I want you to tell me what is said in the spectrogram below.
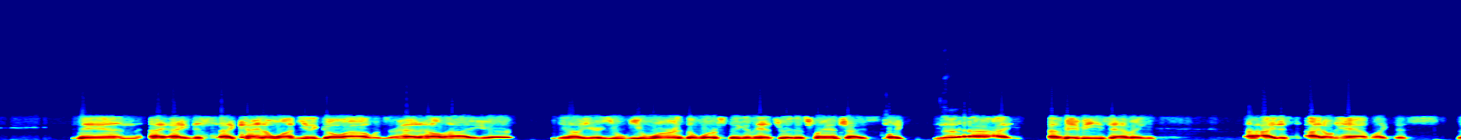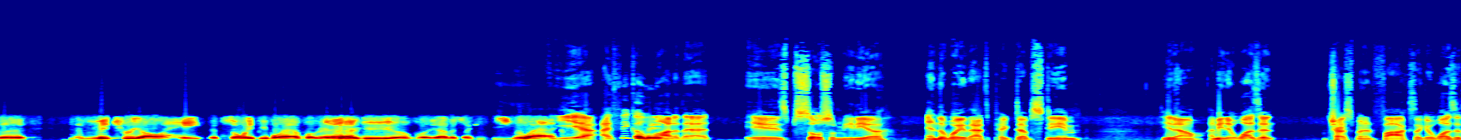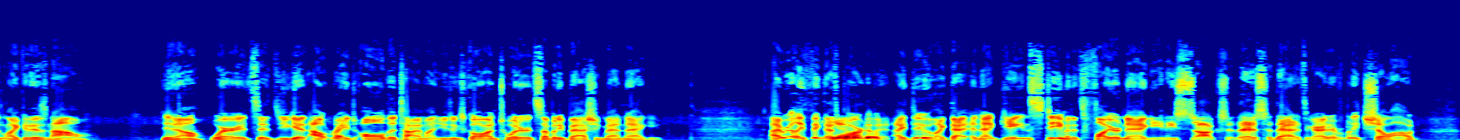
man, I, I just I kind of want you to go out with your head held high here. You know, you're, you you weren't the worst thing in the history of this franchise. Like, I, uh, maybe he's having. I just I don't have like this the, the vitriol hate that so many people have for Nagy. I'm just like just relax. Yeah, I think a I mean- lot of that is social media and the way that's picked up steam. You know, I mean, it wasn't Trestman and Fox like it wasn't like it is now. You know, where it's, it's you get outrage all the time on you just go on Twitter, it's somebody bashing Matt Nagy. I really think that's Yeah, part of it. I do like that, and that gains steam, and it's fire Nagy, and he sucks, and this and that. It's like, all right, everybody, chill out.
